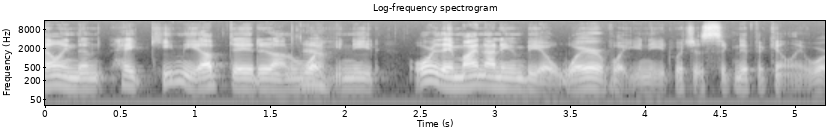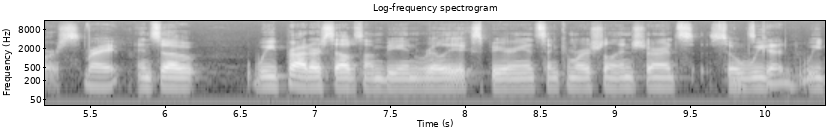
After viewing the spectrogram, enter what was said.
telling them, hey, keep me updated on what Yeah. you need. Or they might not even be aware of what you need, which is significantly worse. Right. And so we pride ourselves on being really experienced in commercial insurance. So That's we good. we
